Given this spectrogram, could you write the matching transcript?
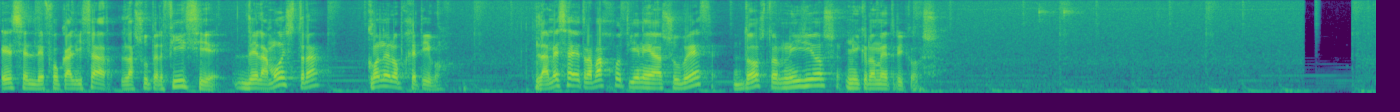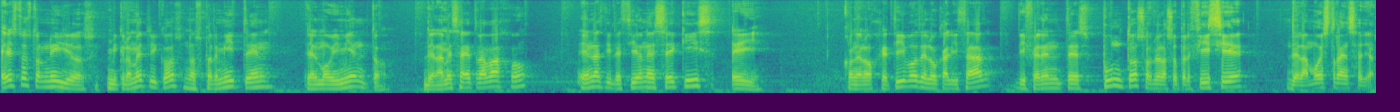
es el de focalizar la superficie de la muestra con el objetivo. La mesa de trabajo tiene a su vez dos tornillos micrométricos. Estos tornillos micrométricos nos permiten el movimiento de la mesa de trabajo en las direcciones X e Y, con el objetivo de localizar diferentes puntos sobre la superficie de la muestra a ensayar.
